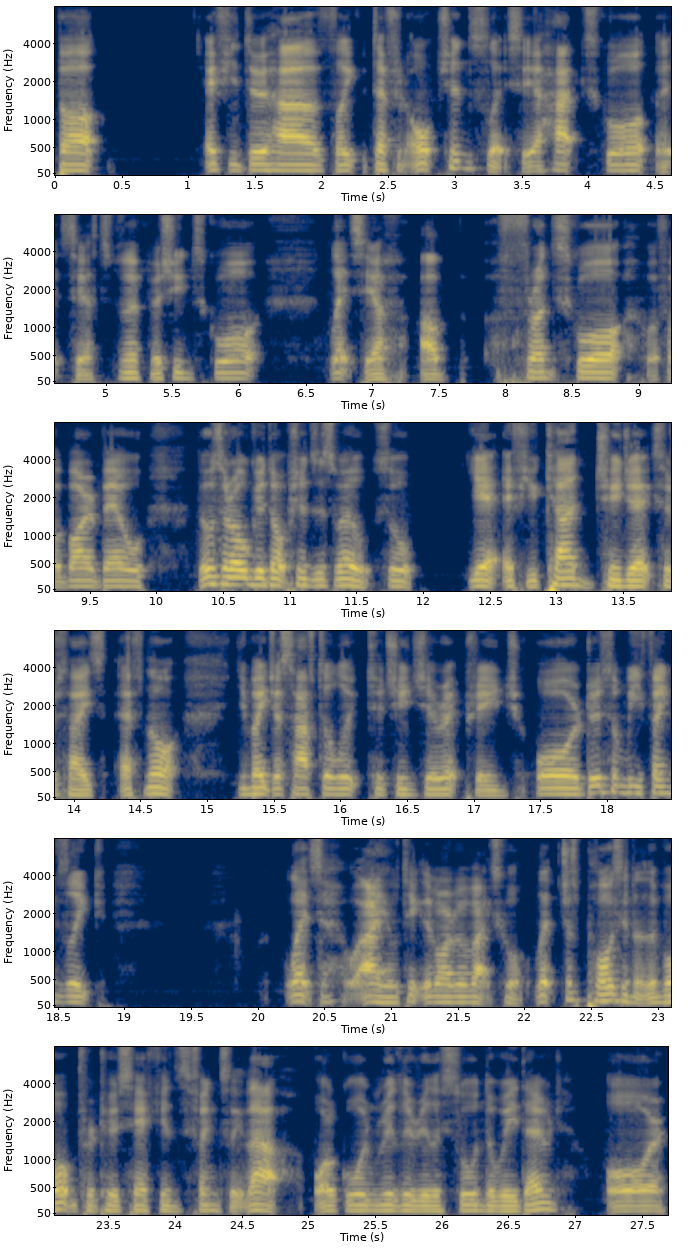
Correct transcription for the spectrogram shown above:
but if you do have like different options, let's say a hack squat, let's say a Smith machine squat, let's say a, a front squat with a barbell, those are all good options as well. So yeah, if you can change exercise, if not, you might just have to look to change your rep range or do some wee things like let's I'll take the barbell back squat. Let's just pausing at the bottom for two seconds, things like that, or going really really slow on the way down, or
